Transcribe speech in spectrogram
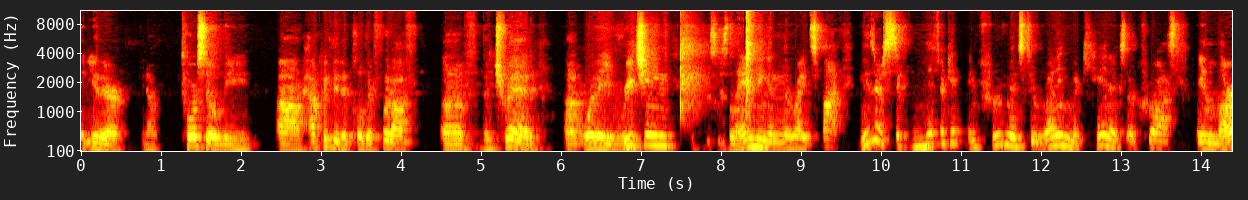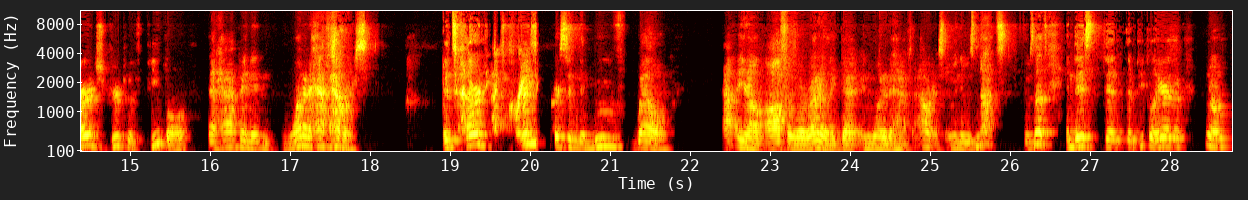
in either, you know, torso lean, um, how quickly they pull their foot off of the tread, uh, were they reaching versus landing in the right spot? These are significant improvements to running mechanics across a large group of people that happen in one and a half hours. It's hard That's crazy. for person to move well, you know, off of a runner like that in one and a half hours. I mean, it was nuts. It was nuts. And this, the, the people here, the, you know,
